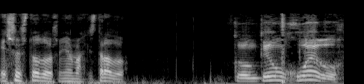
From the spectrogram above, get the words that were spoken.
Eso es todo, señor magistrado. ¿Con qué un juego?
